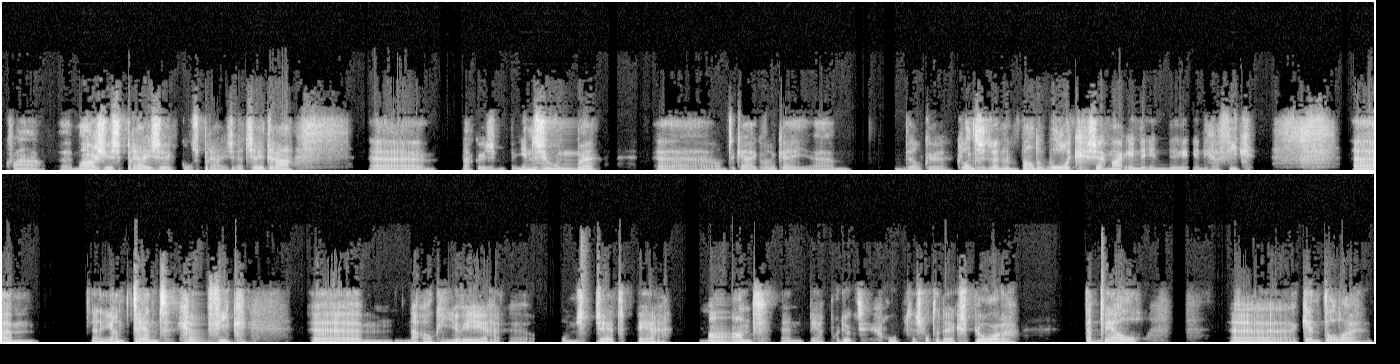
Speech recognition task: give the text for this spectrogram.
qua marges, prijzen, kostprijzen, et cetera. dan kun je dus inzoomen om te kijken van oké, ehm, welke klanten zitten in een bepaalde wolk, zeg maar, in de, in de, in de grafiek. Um, en hier een trendgrafiek. Um, nou, ook hier weer uh, omzet per maand en per productgroep. Ten slotte de Explorer tabel. Uh, kentallen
